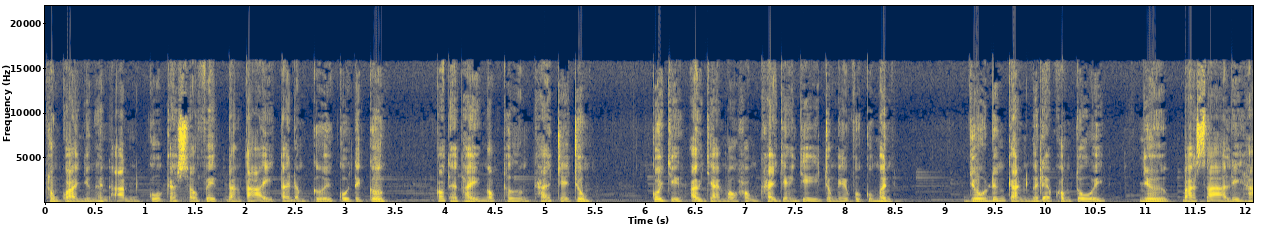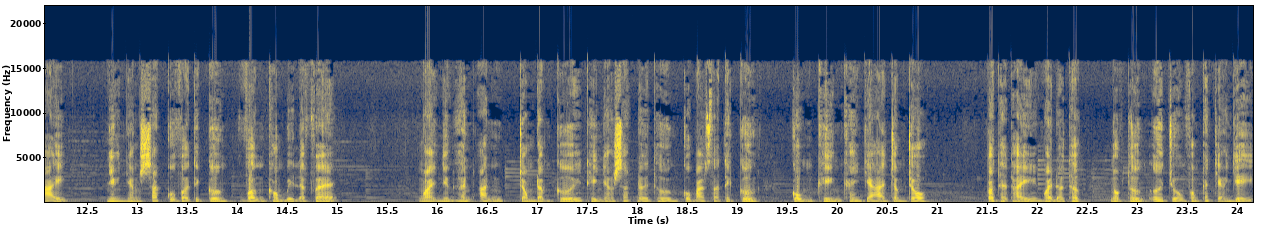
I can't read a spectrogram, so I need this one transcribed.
Thông qua những hình ảnh của các sao Việt đăng tải tại đám cưới của Tiết Cương, có thể thấy Ngọc Thưởng khá trẻ trung. Cô diện áo dài màu hồng khá giản dị trong ngày vui của mình. Dù đứng cạnh người đẹp không tuổi như bà xã Lý Hải, nhưng nhan sắc của vợ thích Cương vẫn không bị lép vế. Ngoài những hình ảnh trong đám cưới thì nhan sắc đời thường của bà xã thích Cương cũng khiến khán giả trầm trồ. Có thể thấy ngoài đời thực, Ngọc Thưởng ưa chuộng phong cách giản dị.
